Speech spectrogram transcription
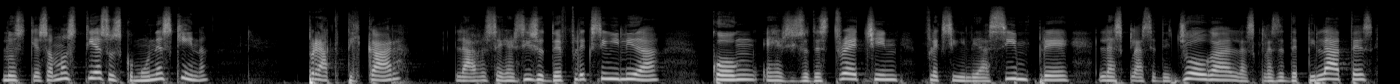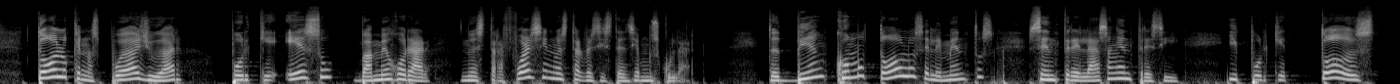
los que somos tiesos como una esquina, practicar los ejercicios de flexibilidad con ejercicios de stretching, flexibilidad simple, las clases de yoga, las clases de pilates, todo lo que nos pueda ayudar porque eso va a mejorar nuestra fuerza y nuestra resistencia muscular. Entonces vean cómo todos los elementos se entrelazan entre sí y porque todos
